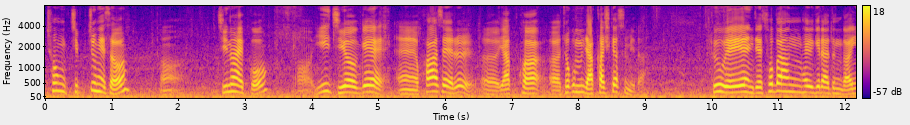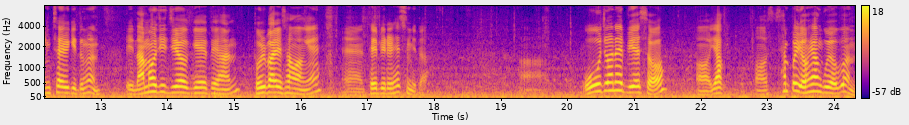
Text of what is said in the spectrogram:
총 집중해서 어, 진화했고 어, 이 지역의 에, 화세를 어, 약화 어, 조금 약화시켰습니다. 그 외에 이제 소방 헬기라든가 임차 헬기 등은 이 나머지 지역에 대한 돌발 상황에 에, 대비를 했습니다. 어, 오전에 비해서 어, 약 어, 산불 영향 구역은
